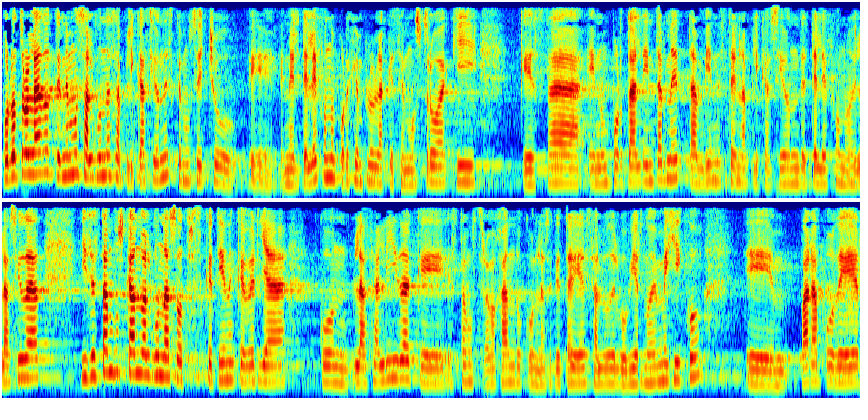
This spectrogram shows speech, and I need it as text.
por otro lado, tenemos algunas aplicaciones que hemos hecho eh, en el teléfono, por ejemplo, la que se mostró aquí, que está en un portal de Internet, también está en la aplicación de teléfono de la ciudad, y se están buscando algunas otras que tienen que ver ya con la salida que estamos trabajando con la Secretaría de Salud del Gobierno de México eh, para poder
